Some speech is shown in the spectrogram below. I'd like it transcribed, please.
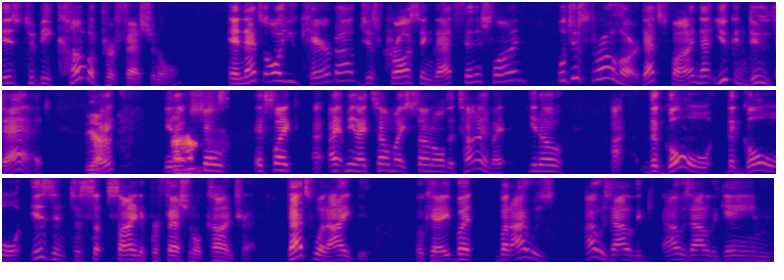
is to become a professional and that's all you care about, just crossing that finish line, well, just throw hard. That's fine. That you can do that. Yeah. Right. You know, uh-huh. so it's like, I, I, mean, I tell my son all the time, I, you know, I, the goal, the goal isn't to s- sign a professional contract. That's what I did. Okay. But, but I was, I was out of the, I was out of the game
